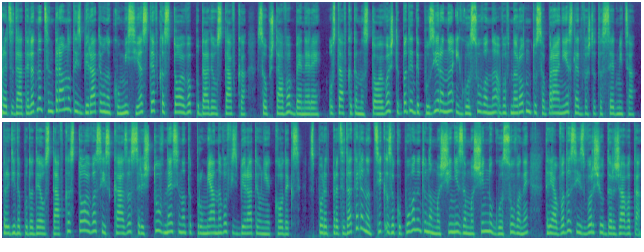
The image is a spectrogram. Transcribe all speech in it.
Председателят на Централната избирателна комисия Стевка Стоева подаде оставка, съобщава БНР. Оставката на Стоева ще бъде депозирана и гласувана в Народното събрание следващата седмица. Преди да подаде оставка, Стоева се изказа срещу внесената промяна в избирателния кодекс. Според председателя на ЦИК, закупуването на машини за машинно гласуване трябва да се извърши от държавата.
